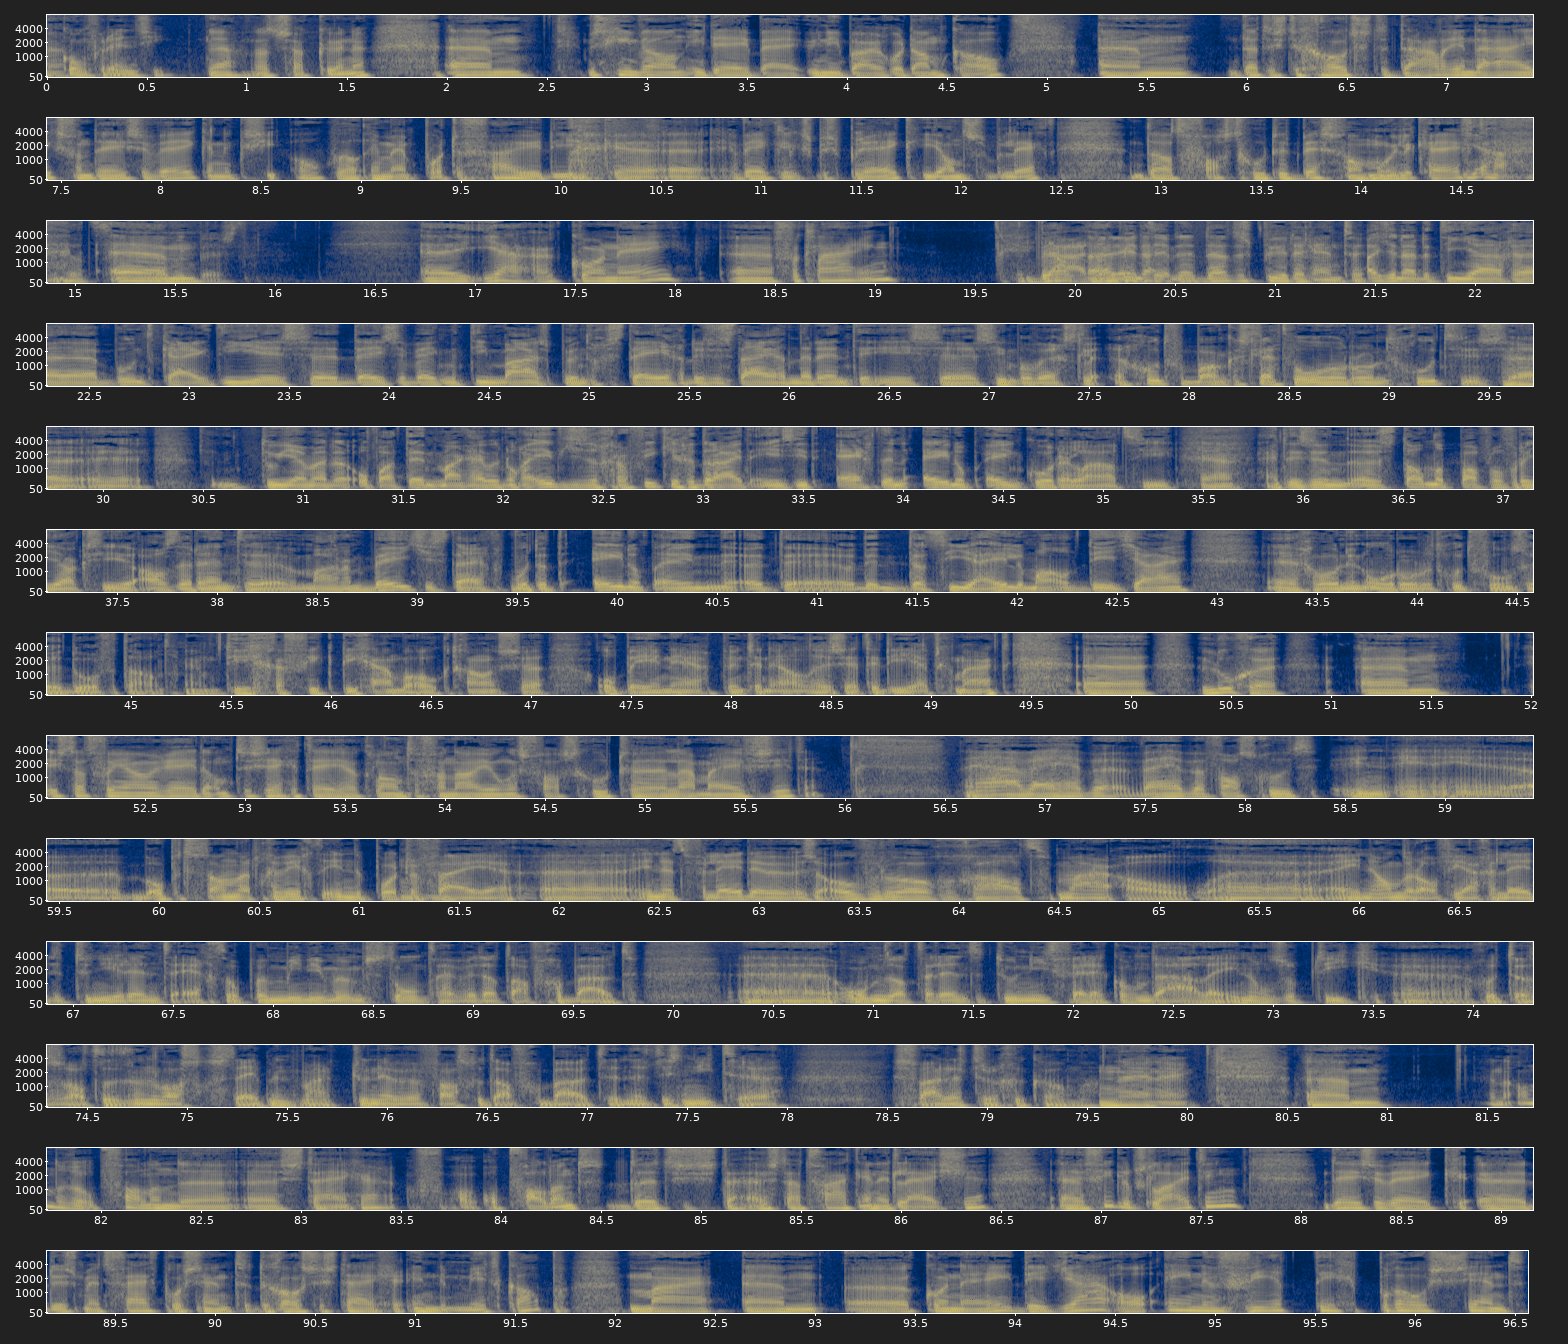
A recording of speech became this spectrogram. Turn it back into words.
conferentie. Ja, dat zou kunnen. Um, misschien wel een idee bij Unibail Rodamco. Um, dat is de grootste daler in de AX van deze week. En ik zie ook wel in mijn portefeuille, die ik uh, wekelijks bespreek, Jansen Belegd, dat vastgoed het best wel moeilijk heeft. Ja, dat um, best. Uh, ja, Corné, uh, verklaring? Wel, Ja, je da- dat is puur de rente. Als je naar de tienjarige eh, Bund kijkt, die is eh, deze week met 10 basispunten gestegen. Dus een stijgende rente is eh, simpelweg goed voor banken, slecht voor onroerend goed. Dus eh, eh, toen jij me erop attent maakt, heb ik nog eventjes een grafiekje gedraaid. En je ziet echt een één op één correlatie. Ja. Het is een, eh, standaard Pavlov-reactie. Als de rente maar een beetje stijgt, wordt het één op één. eh, dat zie je helemaal dit jaar. eh, gewoon in onroerend goedfondsen doorvertaald. Die grafiek die gaan we ook trouwens eh, op bnr.nl zetten die je hebt gemaakt. Eh Loege, ehm, is dat voor jou een reden om te zeggen tegen jouw klanten van nou jongens, vastgoed, eh, laat maar even zitten? Nou ja, wij hebben, wij hebben vastgoed in, in, eh, op het standaard gewicht in de portefeuille. Eh, in het verleden hebben we ze overwogen gehad, maar al een, anderhalf jaar geleden, toen die rente echt op een minimum stond, hebben we dat afgebouwd. Omdat de rente toen niet verder kon dalen in onze optiek. Goed, dat is altijd een lastig statement, maar toen hebben we vastgoed afgebouwd en het is niet zwaarder teruggekomen. Nee, nee. Ehm, een andere opvallende eh, stijger, of opvallend, dat staat vaak in het lijstje. Eh, Philips Lighting, deze week eh, dus met 5% de grootste stijger in de midcap. Maar Corné, dit jaar al 41%.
